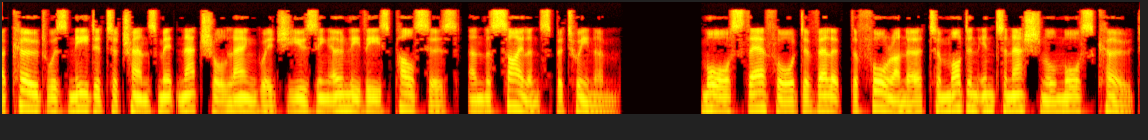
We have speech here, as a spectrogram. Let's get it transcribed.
A code was needed to transmit natural language using only these pulses, and the silence between them. Morse therefore developed the forerunner to modern International Morse code.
